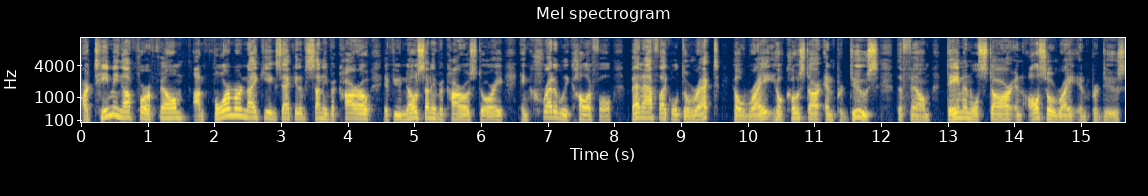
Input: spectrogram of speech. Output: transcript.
are teaming up for a film on former Nike executive Sonny Vaccaro. If you know Sonny Vaccaro's story, incredibly colorful. Ben Affleck will direct He'll write, he'll co star and produce the film. Damon will star and also write and produce.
